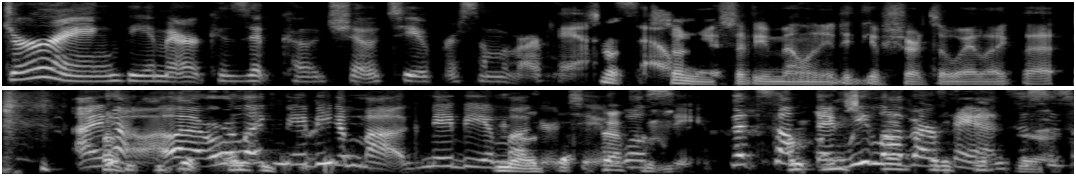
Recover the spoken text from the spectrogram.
during the America Zip Code show too for some of our fans. so, So, so nice of you, Melanie, to give shirts away like that. I know, uh, or like maybe a mug, maybe a No, mug or two. We'll see. But something. We love our fans. This is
